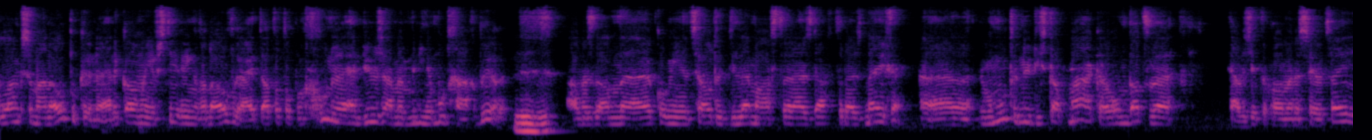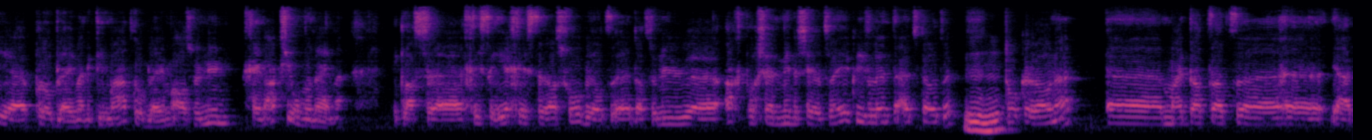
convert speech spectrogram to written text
langzaamaan open kunnen en er komen investeringen van de overheid, dat dat op een groene en duurzame manier moet gaan gebeuren. Mm -hmm. Anders dan kom je in hetzelfde dilemma als 2008, 2009. we moeten nu die stap maken omdat we ja, we zitten gewoon met een CO2-probleem en een klimaatprobleem als we nu geen actie ondernemen. ik las uh, gisteren, eergisteren als voorbeeld dat we nu 8% minder CO2-equivalenten uitstoten Mhm. door corona. Eh, maar dat dat, eh, eh, ja,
